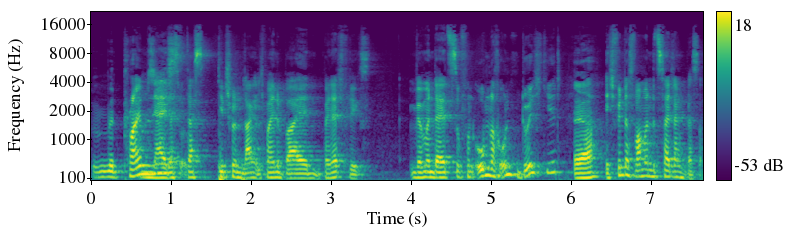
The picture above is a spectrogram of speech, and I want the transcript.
mit Prime Nein, siehst. das, das geht schon lange. Ich meine, bei, bei Netflix, wenn man da jetzt so von oben nach unten durchgeht, ja. ich finde, das war mal eine Zeit lang besser.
